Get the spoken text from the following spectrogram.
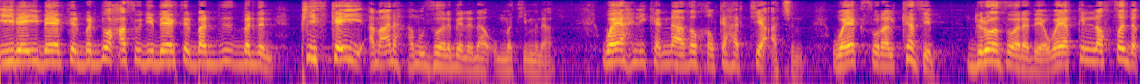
ئیرەی بيكتر یەکتر بردن و حەسوودی بە یەکتر بردن پیفکەی ئەمانە هەموو زۆرە بێ لە ناو ويهلك الناس وخلق هرتيا ويكثر الكذب درو زۆرە بي ويقل الصدق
